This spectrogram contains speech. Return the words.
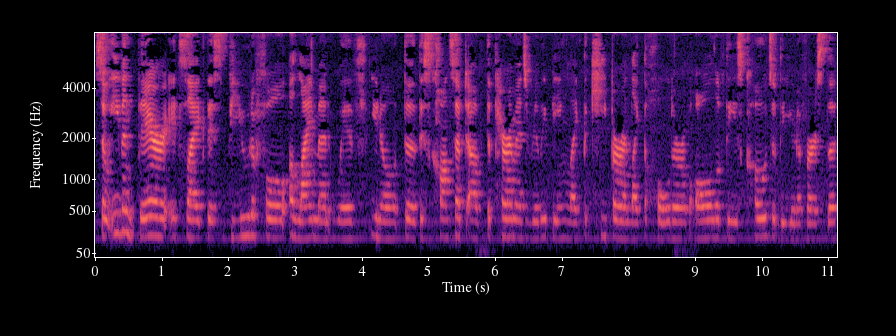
So even there, it's like this beautiful alignment with, you know, the this concept of the pyramids really being like the keeper and like the holder of all of these codes of the universe, the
